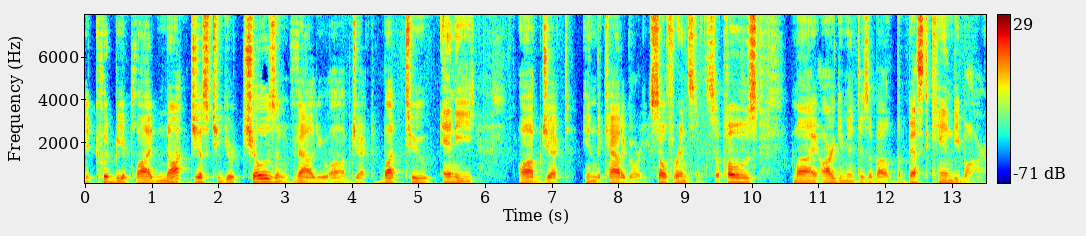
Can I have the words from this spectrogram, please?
it could be applied not just to your chosen value object, but to any object in the category. So, for instance, suppose my argument is about the best candy bar.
